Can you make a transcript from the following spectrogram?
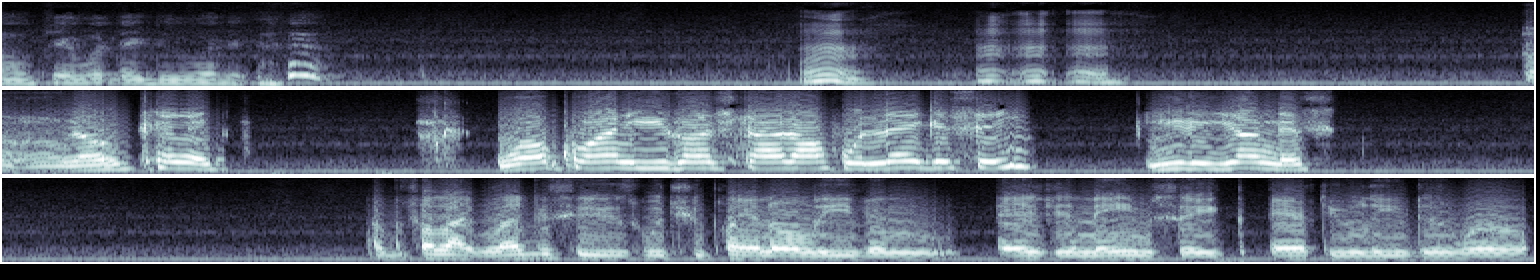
don't care what they do with it. Mm. Mm-mm-mm. Mm, Okay. Well, Kwani, you gonna start off with legacy? You the youngest. I feel like legacy is what you plan on leaving as your namesake after you leave this world.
